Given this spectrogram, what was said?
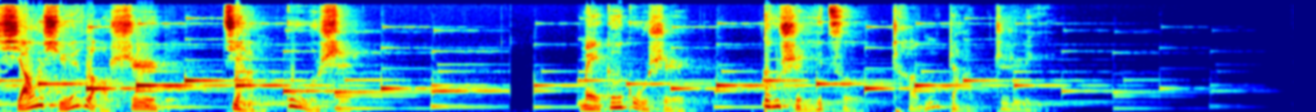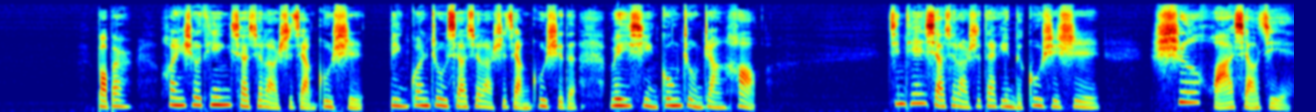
小雪老师讲故事，每个故事都是一次成长之旅。宝贝儿，欢迎收听小雪老师讲故事，并关注小雪老师讲故事的微信公众账号。今天，小雪老师带给你的故事是《奢华小姐》，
